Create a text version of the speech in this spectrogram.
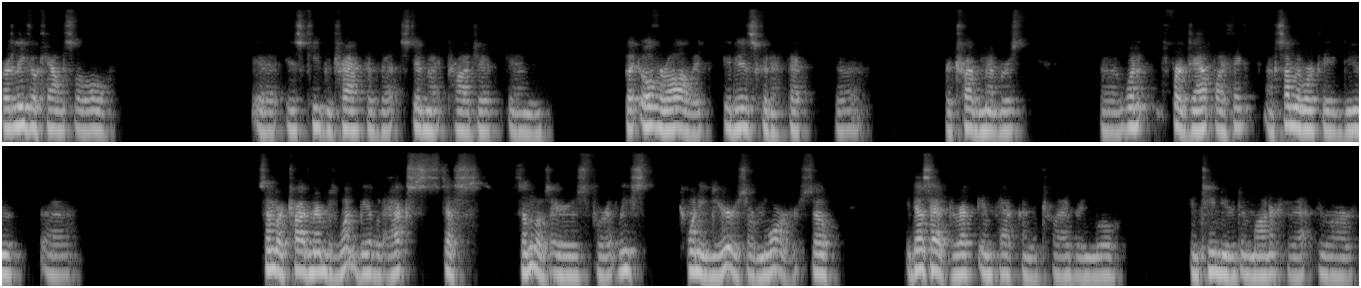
our legal counsel uh, is keeping track of that Stibnite project, and but overall, it, it is going to affect uh, our tribe members. Uh, one, for example, I think on some of the work they do, uh, some of our tribe members wouldn't be able to access some of those areas for at least 20 years or more. So it does have direct impact on the tribe and we'll continue to monitor that through our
